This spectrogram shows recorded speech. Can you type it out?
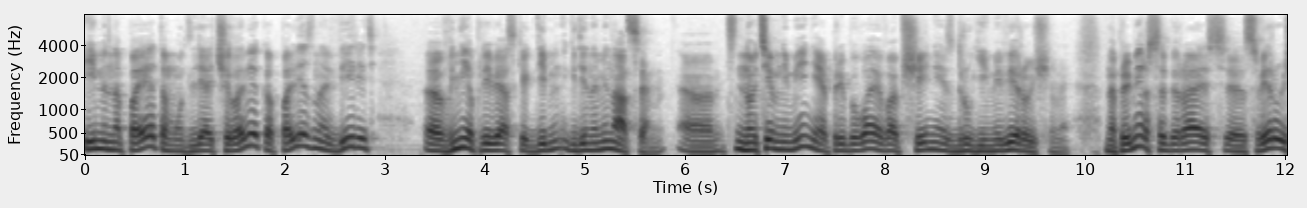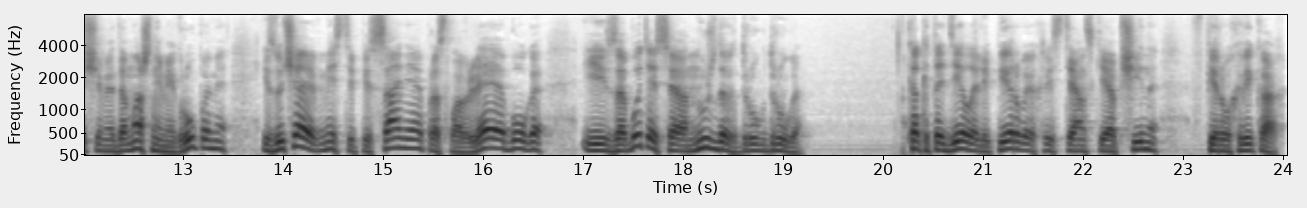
Именно поэтому для человека полезно верить вне привязки к деноминациям, э, но тем не менее пребывая в общении с другими верующими. Например, собираясь э, с верующими домашними группами, изучая вместе Писание, прославляя Бога и заботясь о нуждах друг друга. Как это делали первые христианские общины в первых веках.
